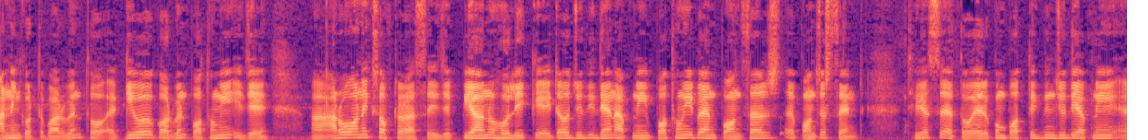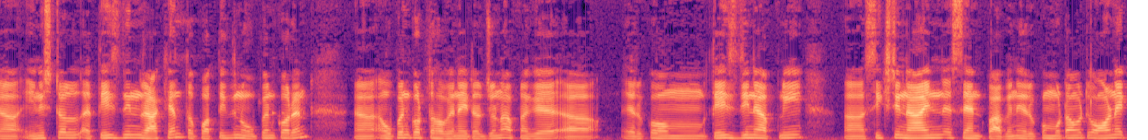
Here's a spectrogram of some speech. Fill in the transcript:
আর্নিং করতে পারবেন। তো কীভাবে করবেন? প্রথমেই যে আরও অনেক সফটওয়্যার আছে, এই যে পিয়ানো হোলিক এটাও যদি দেন আপনি প্রথমেই পাবেন পঞ্চাশ পঞ্চাশ সেন্ট ঠিক আছে? তো এরকম প্রত্যেক দিন যদি আপনি ইনস্টল তেইশ দিন রাখেন, তো প্রত্যেক দিন ওপেন করেন ওপেন করতে হবে না এটার জন্য। আপনাকে এরকম তেইশ দিনে আপনি সিক্সটি নাইন সেন্ট পাবেন। এরকম মোটামুটি অনেক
